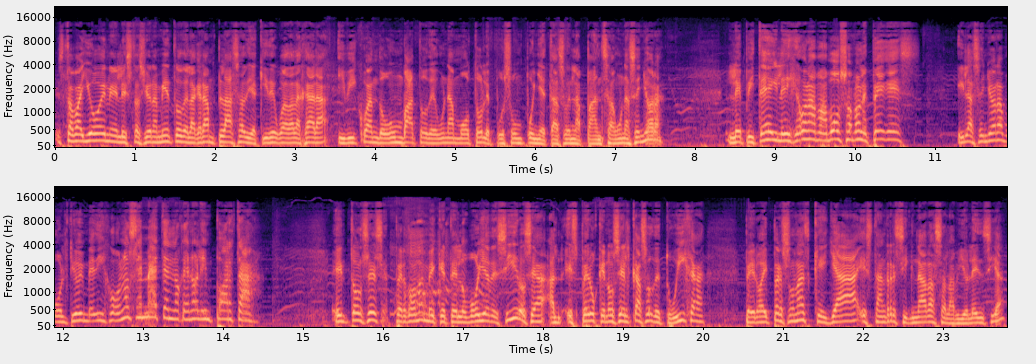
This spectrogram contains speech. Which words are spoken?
Estaba yo en el estacionamiento de la Gran Plaza de aquí de Guadalajara y vi cuando un vato de una moto le puso un puñetazo en la panza a una señora. Le pité y le dije, ahora baboso, no le pegues. Y la señora volteó y me dijo, no se mete en lo que no le importa. Entonces, perdóname que te lo voy a decir, o sea, espero que no sea el caso de tu hija, pero hay personas que ya están resignadas a la violencia,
